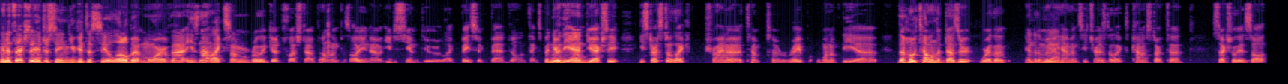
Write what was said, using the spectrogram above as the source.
And it's actually interesting. You get to see a little bit more of that. He's not like some really good fleshed out villain because all you know, you just see him do like basic bad villain things. But near the end, you actually he starts to like trying to attempt to rape one of the uh, the hotel in the desert where the end of the movie Yeah. happens. He tries to like kind of start to sexually assault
